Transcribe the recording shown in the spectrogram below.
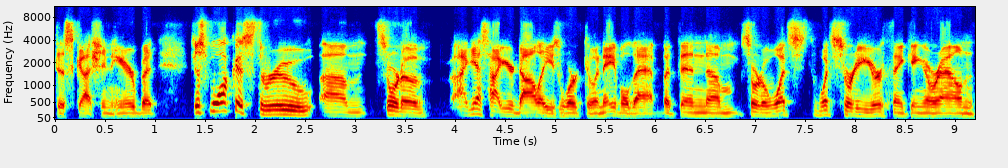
discussion here, but just walk us through um, sort of I guess how your dollies work to enable that, but then um, sort of what's what's sort of your thinking around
